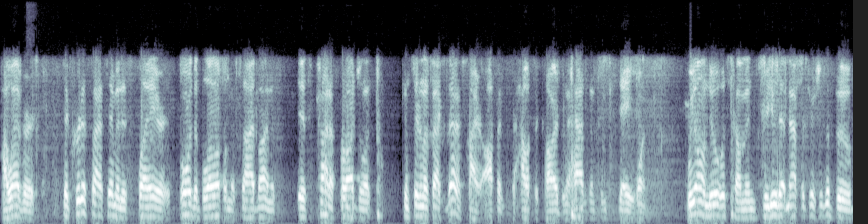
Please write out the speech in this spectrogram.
However, to criticize him and his play or or the blow up on the sideline is is kind of fraudulent, considering the fact that that entire offense is a house of cards and it has been since day one. We all knew it was coming. We knew that Matt Patricia's a boob.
